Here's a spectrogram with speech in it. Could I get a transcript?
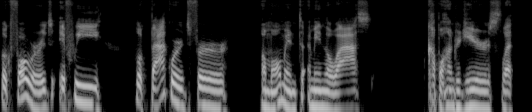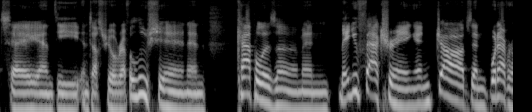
look forwards. If we look backwards for a moment, I mean, the last couple hundred years, let's say, and the Industrial Revolution and capitalism and manufacturing and jobs and whatever,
